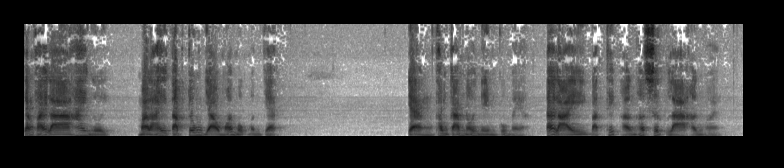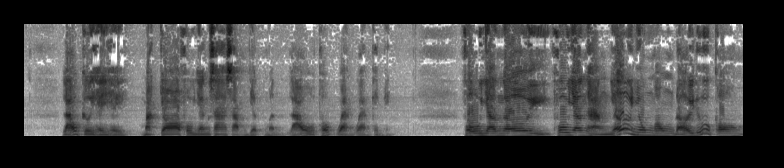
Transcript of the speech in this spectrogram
Chẳng phải là hai người mà lại tập trung vào mỗi một mình chàng. Chàng thông cảm nỗi niềm của mẹ. Trái lại bạch thiếp hận hết sức là hân hoan. Lão cười hì hì, mặc cho phu nhân xa sầm giật mình. Lão thốt quang quang cái miệng. Phu nhân ơi, phu nhân hằng nhớ nhung mong đợi đứa con.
